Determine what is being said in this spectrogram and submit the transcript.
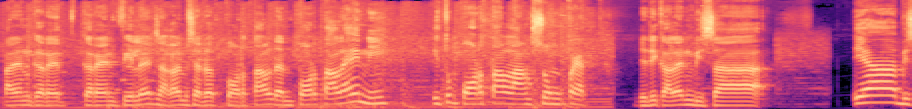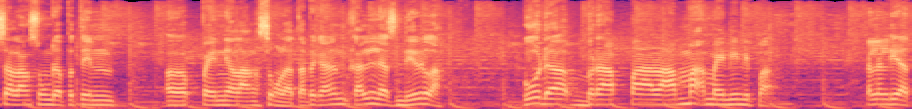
kalian ke Red, ke Rain Village nah kalian bisa dapat portal dan portalnya ini itu portal langsung pet. Jadi kalian bisa ya bisa langsung dapetin uh, painnya langsung lah. Tapi kalian kalian lihat sendiri lah. Gue udah berapa lama main ini pak? Kalian lihat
